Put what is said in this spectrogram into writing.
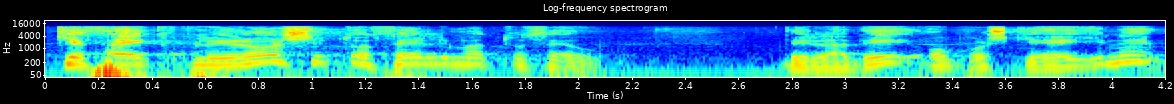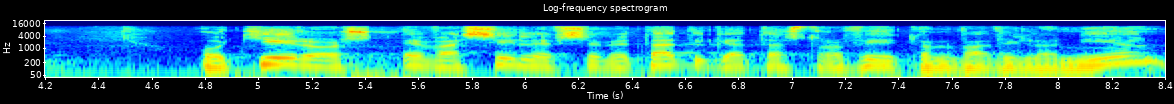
και θα εκπληρώσει το θέλημα του Θεού. Δηλαδή, όπως και έγινε, ο Κύρος ευασίλευσε μετά την καταστροφή των Βαβυλωνίων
